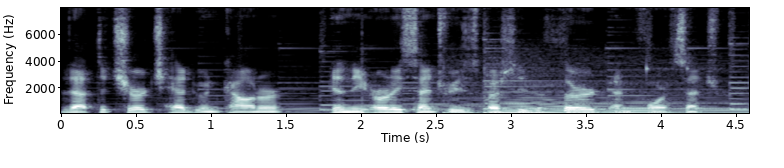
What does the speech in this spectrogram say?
that the church had to encounter in the early centuries, especially the third and fourth century.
